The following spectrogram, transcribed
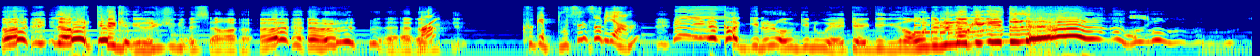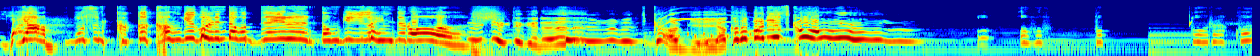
너 땡땡이를 죽였어. 어, 어, 뭐? 그게 무슨 소리야? 네가 감기를 옮긴 후에 땡땡이가 오늘을 넘기게 했는데. 힘들어. 땡땡이는 감기에 약하단 school. 어, 어, 뭐, 뭐라고?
